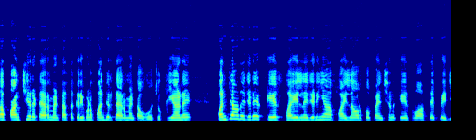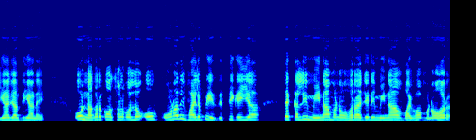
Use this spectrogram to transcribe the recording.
ਤਾਂ ਪੰਜ ਛੇ ਰਿਟਾਇਰਮੈਂਟਾਂ ਤਕਰੀਬਨ ਪੰਜ ਰਿਟਾਇਰਮੈਂਟਾਂ ਹੋ ਚੁੱਕੀਆਂ ਨੇ। ਪੰਜਾਂ ਦੇ ਜਿਹੜੇ ਕੇਸ ਫਾਈਲ ਨੇ, ਜਿਹੜੀਆਂ ਫਾਈਲਾਂ ਔਰ ਪੈਨਸ਼ਨ ਕੇਸ ਵਾਸਤੇ ਭੇਜੀਆਂ ਜਾਂਦੀਆਂ ਨੇ, ਉਹ ਨਗਰ ਕੌਂਸਲ ਵੱਲੋਂ ਉਹ, ਉਹਨਾਂ ਦੀ ਫਾਈਲ ਭੇਜ ਦਿੱਤੀ ਗਈ ਆ ਤੇ ਕੱਲੀ ਮੀਨਾ ਮਨੋਹਰ ਆ, ਜਿਹੜੀ ਮੀਨਾ ਵਾਈਫ ਆਫ ਮਨੋਹਰ,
